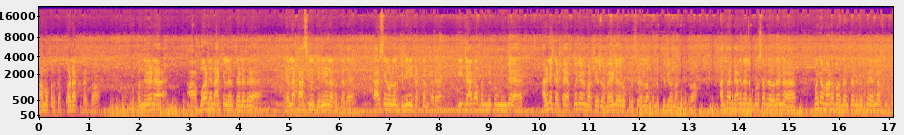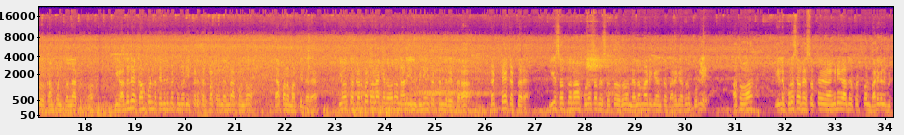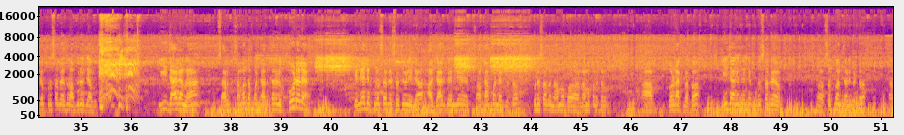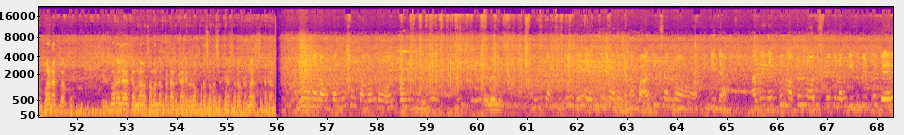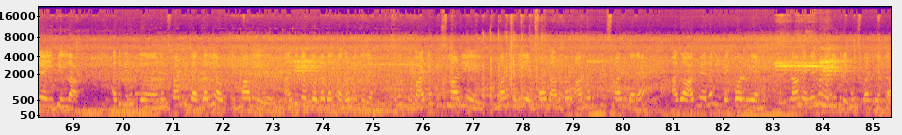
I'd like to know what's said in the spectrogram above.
ನಾಮಫಲಕ ಬೋರ್ಡ್ ಹಾಕಬೇಕು. ಒಂದು ವೇಳೆ ಆ ಬೋರ್ಡನ್ನು ಹಾಕಿಲ್ಲ ಅಂತ ಹೇಳಿದ್ರೆ ಎಲ್ಲ ಖಾಸಗಿ ಜಮೀನುಗಳಾಗುತ್ತದೆ. ಖಾಸಗಿಗಳವ್ರು ಬಿಲ್ಡಿಂಗ್ ಕಟ್ಕೊತಾರೆ. ಈ ಜಾಗ ಬಂದುಬಿಟ್ಟು ಮುಂದೆ ಹಳ್ಳಿಕಟ್ಟೆ ಪೂಜೆಗಳು ಮಾಡ್ತಿದ್ರು ಮಹಿಳೆಯರು ಪುರುಷರೆಲ್ಲ ಬಂದು ಪೂಜೆಗಳು ಮಾಡ್ತಿದ್ರು ಅಂಥ ಜಾಗದಲ್ಲಿ ಪುರಸಭೆಯವರನ್ನ ಪೂಜೆ ಮಾಡಬಾರ್ದು ಅಂತ ಹೇಳಿಬಿಟ್ಟು ಎಲ್ಲ ಸುತ್ತು ಕಾಂಪೌಂಡ್ ಕಲ್ಲು ಹಾಕಿದ್ರು. ಈಗ ಅದನ್ನೇ ಕಾಂಪೌಂಡ್ ತೆಗೆದುಬಿಟ್ಟು ನೋಡಿ ಈ ಕಡೆ ಕಡ್ಪಕಗಳನ್ನೆಲ್ಲ ಹಾಕ್ಕೊಂಡು ವ್ಯಾಪಾರ ಮಾಡ್ತಿದ್ದಾರೆ. ಇವತ್ತು ಕಡಪ ಹಾಕಿರೋರು ನಾಳೆ ಇಲ್ಲಿ ಬಿಲ್ಡಿಂಗ್ ಕಟ್ಕೊಂಡ್ರೆ ಇರ್ತಾರ? ಕಟ್ಟೇ ಕಟ್ತಾರೆ. ಈ ಸೊತ್ತನ್ನ ಪುರಸಭೆ ಸೊತ್ತವರು ನೆಲಮಾಡಿಗೆ ಅಂತ ಬಾಡಿಗೆಯಾದರೂ ಕೊಡಲಿ. ಅಥವಾ ಇಲ್ಲಿ ಪುರಸಭೆ ಸೊತ್ತು ಅಂಗಡಿಗಳಾದರೂ ಕಟ್ಕೊಂಡು ಬಾಡಿಗೆಗಳು ಬಿಟ್ಟರೆ ಪುರಸಭೆ ಆದರೂ ಅಭಿವೃದ್ಧಿ ಆಗುತ್ತೆ. ಈ ಜಾಗನ ಸರ್ ಸಂಬಂಧಪಟ್ಟ ಅಧಿಕಾರಿಗಳು ಕೂಡಲೇ ಎಲ್ಲೆಲ್ಲಿ ಪುರಸಭೆ ಸೊತ್ತುಗಳಿದೆಯೋ ಆ ಜಾಗದಲ್ಲಿ ಕಾಂಪೌಂಡ್ ಹಾಕಿಬಿಟ್ಟು ಪುರಸಭೆ ನಾಮ ನಾಮಫಲಕಗಳು ಬೋರ್ಡ್ ಹಾಕಬೇಕು. ಈ ಜಾಗದಲ್ಲಿ ಪುರಸಭೆ ಸತ್ತು ಅಂತ ಹೇಳಿಬಿಟ್ಟು ಬೋರ್ಡ್ ಹಾಕಬೇಕು. ಇದು ಕೂಡಲೇ ಗಮನ ಸಂಬಂಧಪಟ್ಟ ಅಧಿಕಾರಿಗಳು ಪುರಸಭಾ ಸದಸ್ಯರು ಗಮನ ಹರಿಸಬೇಕಾಗುತ್ತೆ ಅದನ್ನ ನಾವು ಪರ್ಮಿಷನ್ ತಗೊಂಡು ಇಟ್ಕೊಂಡಿದ್ದೀವಿ ಇವ್ರಿಗೆ ನನ್ನ ಪಾರ್ಕಿನ್ಸನ್ನು ಇದಿದೆ. ಅದರಿಂದ ಇಬ್ಬರು ಮಕ್ಕಳನ್ನ ಓದಿಸ್ಬೇಕು ನಮ್ಗೆ ಇದು ಬಿಟ್ಟರೆ ಬೇರೆ ಇದಿಲ್ಲ. ಅದಕ್ಕೆ ಮುನ್ಸಿಪಾಲ್ಟಿ ಜಾಗದಲ್ಲಿ ಅವ್ರು ಇದು ಮಾಡಿ ಹ್ಯಾಂಡಿಕ್ಯಾಪ್ ಕೋಟದಲ್ಲಿ ತಗೊಂಡಿದ್ದೀರಿ. ಅದಕ್ಕೆ ಬಾಡಿಗೆ ಫಿಕ್ಸ್ ಮಾಡಿ ಇದು ಮಾಡ್ತೀರಿ. ಎಂಟು ಸಾವಿರದ ಆರು ರೂಪಾಯಿ ಆರುನೂರು ಫಿಕ್ಸ್ ಮಾಡಿದ್ದಾರೆ. ಅದು ಆದಮೇಲೆ ನೀವು ತೆಕ್ಕೊಳ್ರಿ ಅಂತ. ನಾವು ನೆನ್ನೆನೂ ಹೋಗಿದ್ರಿ ಮುನ್ಸಿಪಾಲ್ಟಿ ಅಂತ.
